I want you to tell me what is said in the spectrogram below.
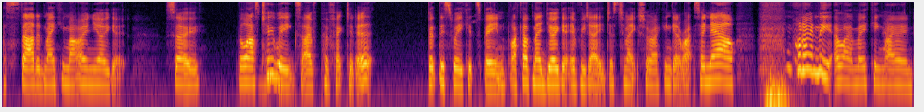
I started making my own yogurt. So the last two weeks, I've perfected it. But this week, it's been like I've made yogurt every day just to make sure I can get it right. So now, not only am I making my own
